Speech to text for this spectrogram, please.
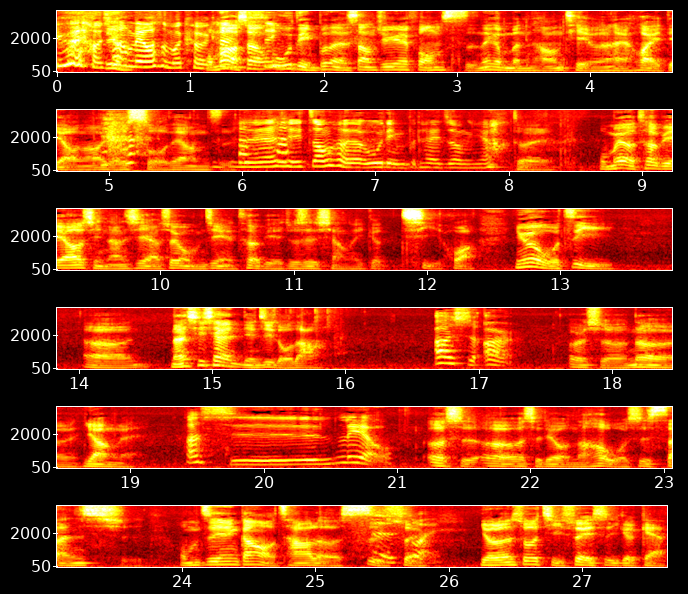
因为好像没有什么可看。我们好像屋顶不能上去，因为封死，那个门好像铁门还坏掉，然后有锁这样子。对，其实综合的屋顶不太重要。对。我们有特别邀请南希来，所以我们今天也特别就是想了一个企划，因为我自己，呃，南希现在年纪多大？二十二。二十二，那 Young 嘞？二十六。二十二、二十六，然后我是三十，我们之间刚好差了四岁。有人说几岁是一个 gap，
